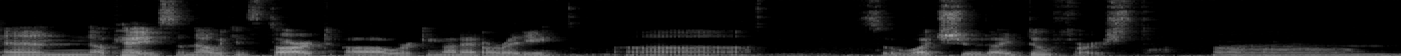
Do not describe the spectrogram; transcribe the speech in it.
And okay, so now we can start uh, working on it already. Uh, so what should I do first? Um,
